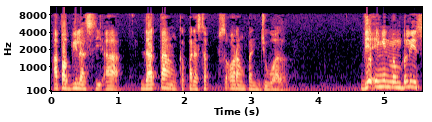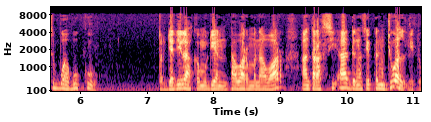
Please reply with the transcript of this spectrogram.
apabila si A datang kepada se seorang penjual, dia ingin membeli sebuah buku Terjadilah kemudian tawar-menawar antara si A dengan si penjual itu.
